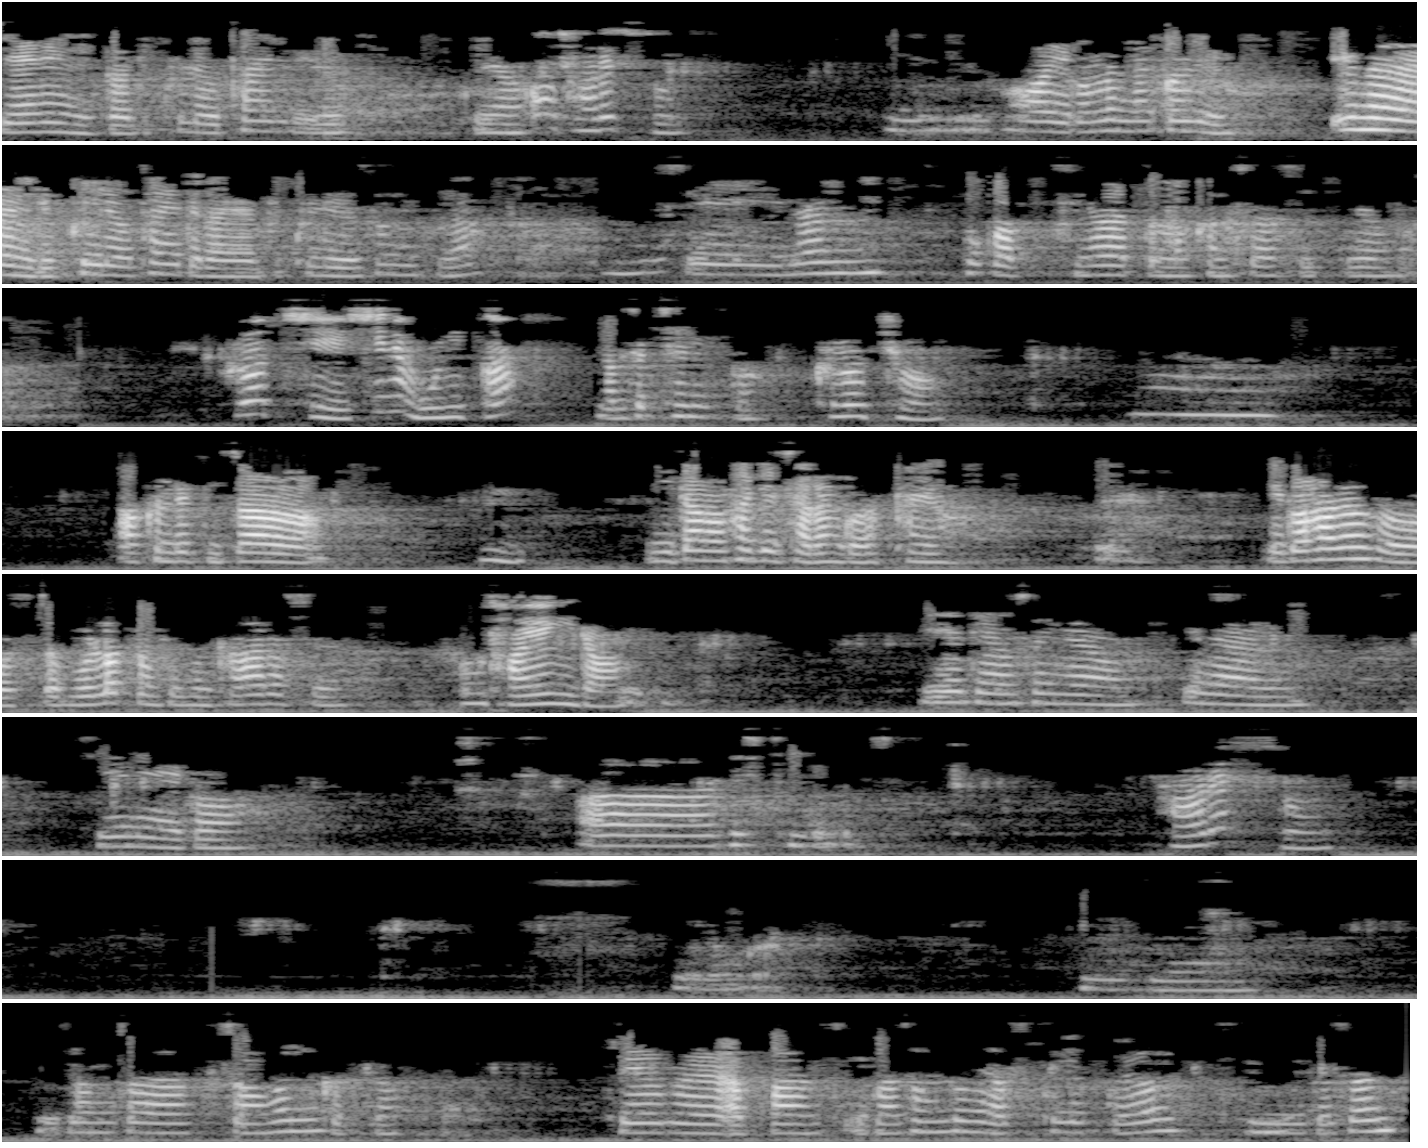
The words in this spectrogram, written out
DNA니까 뉴클레오 타이드를 그냥 어, 잘했어. 아 이거 맨날 헷갈려요. 1는 뉴클레오 타이드가 아니라 뉴클레오솜이고요. C는 호가 분열했던 만 감소할 수 있고요. 그렇지. C는 뭐니까? 염색체니까. 그렇죠. 아 근데 진짜 응. 이 단어 하길 잘한 것 같아요. 이거 하면서 진짜 몰랐던 부분 다 알았어요. 어, 다행이다. B에 대한 설명, B는 DNA가 아 히스틴인 거지. 잘했어. 이런 거. 이게 유전자 구성은 그렇죠. 교육을 아빠한테 이건 성동이라서 틀렸고요. 이것은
